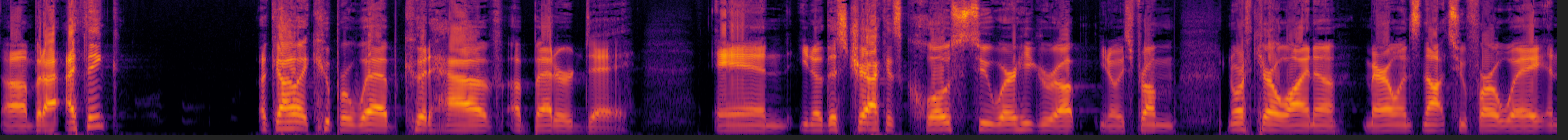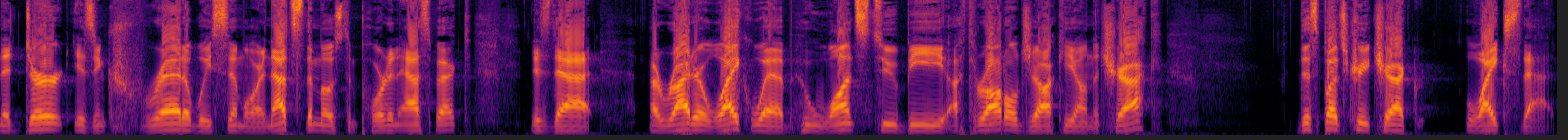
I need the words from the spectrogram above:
Uh, but I, I think a guy like Cooper Webb could have a better day. And, you know, this track is close to where he grew up. You know, he's from North Carolina. Maryland's not too far away. And the dirt is incredibly similar. And that's the most important aspect is that a rider like Webb who wants to be a throttle jockey on the track, this Budds Creek track likes that.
